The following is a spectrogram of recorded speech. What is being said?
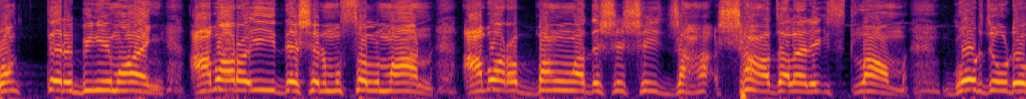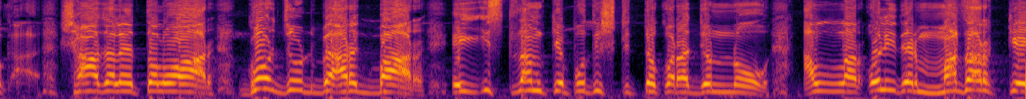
রক্তের বিনিময় আবার এই দেশের মুসলমান, আবার বাংলাদেশের সেই শাহজালালের ইসলাম গর্জে উঠুক শাহজালের তলোয়ার গর্জে উঠবে আরেকবার এই ইসলামকে প্রতিষ্ঠিত করার জন্য, আল্লাহর অলিদের মাজারকে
